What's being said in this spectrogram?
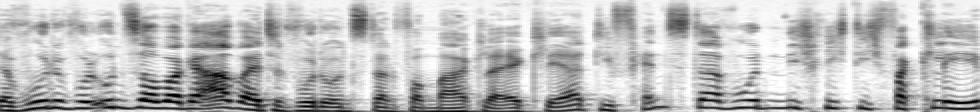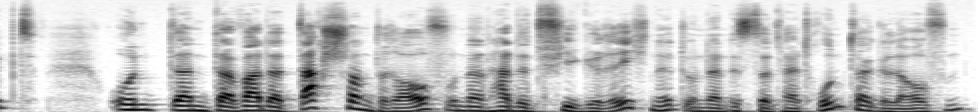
Da wurde wohl unsauber gearbeitet, wurde uns dann vom Makler erklärt. Die Fenster wurden nicht richtig verklebt und dann da war das Dach schon drauf und dann hat es viel geregnet und dann ist das halt runtergelaufen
